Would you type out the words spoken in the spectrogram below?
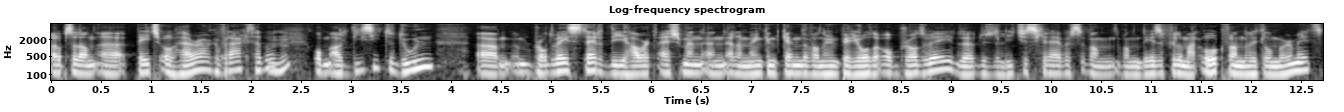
Waarop ze dan eh, Paige O'Hara gevraagd hebben Mhm. om auditie te doen. Um, een Broadway-ster die Howard Ashman en Ellen Menken kenden van hun periode op Broadway. De, dus de liedjeschrijvers van, van deze film, maar ook van The Little Mermaids.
